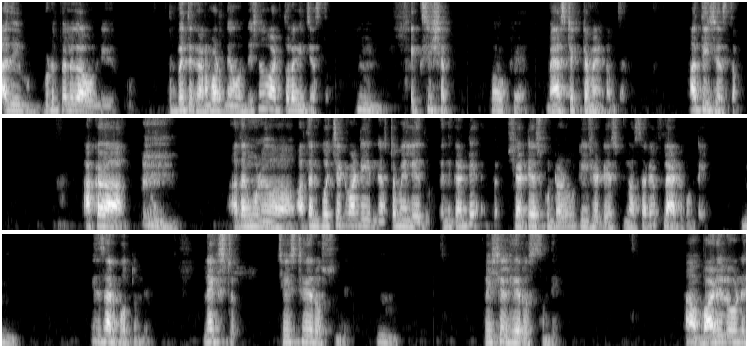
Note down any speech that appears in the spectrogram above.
అది బుడిపిల్లగా ఉండి ఉబ్బెత్తి కనబడుతున్న ఉద్దేశం వాటి తొలగించేస్తాం. ఎక్సిషన్ ఓకే. మ్యాస్టెక్టమీ అంటాం దాన్ని. అది తీసేస్తాం. అక్కడ అతను అతనికి వచ్చేటువంటి నష్టమే లేదు. ఎందుకంటే షర్ట్ వేసుకుంటాడు టీ షర్ట్ వేసుకున్నా సరే ఫ్లాట్ ఉంటాయి. ఇది సరిపోతుంది. నెక్స్ట్ చెస్ట్ హెయిర్ వస్తుంది. ఫేషియల్ హెయిర్ వస్తుంది. బాడీలో ఉండే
